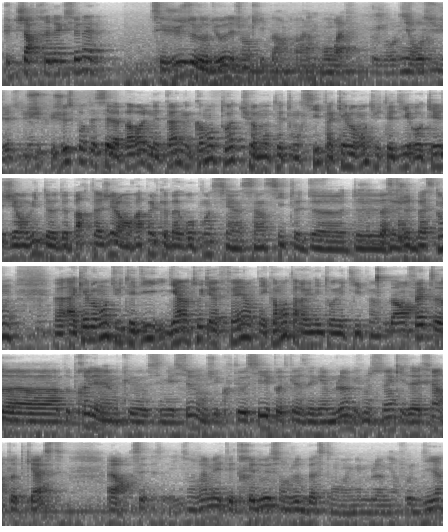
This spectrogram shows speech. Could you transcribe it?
plus de charte rédactionnelle. C'est juste de l'audio, des gens qui parlent. Voilà. Bon bref, on peut revenir au sujet. Juste pour te laisser la parole, Nathan, comment toi tu as monté ton site? À quel moment tu t'es dit, ok, j'ai envie de, partager? Alors on rappelle que Bagro Point c'est un, un, site de, de, jeux de baston. Euh, à quel moment tu t'es dit, il y a un truc à faire? Et comment tu as réuni ton équipe? Bah, En fait, euh, à peu près les mêmes que ces messieurs. Donc j'écoutais aussi les podcasts de Gameblog. Je me souviens qu'ils avaient fait un podcast. Alors, ils n'ont jamais été très doués sur le jeu de baston, hein, Gameblog, il faut le dire,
